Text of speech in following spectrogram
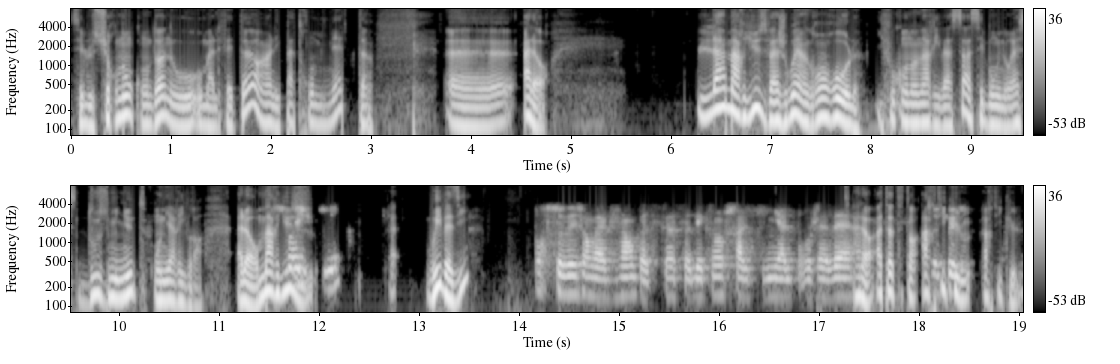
C'est le surnom qu'on donne aux, malfaiteurs, hein, les patrons minettes. Euh, alors, là, Marius va jouer un grand rôle. Il faut qu'on en arrive à ça. C'est bon, il nous reste 12 minutes, on y arrivera. Alors, Marius. Ah, oui, vas-y. Pour sauver Jean Valjean, parce que ça déclenchera le signal pour Javert. Alors, attends, attends, articule. articule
